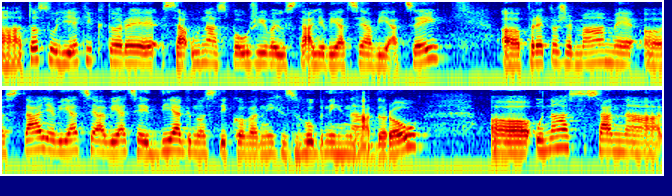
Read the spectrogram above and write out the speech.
A to sú lieky, ktoré sa u nás používajú stále viacej a viacej, pretože máme stále viacej a viacej diagnostikovaných zhubných nádorov. U nás sa na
